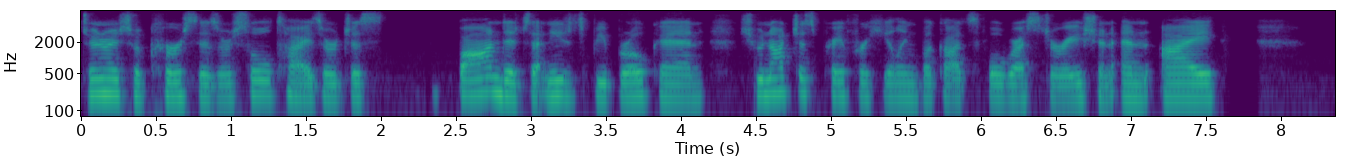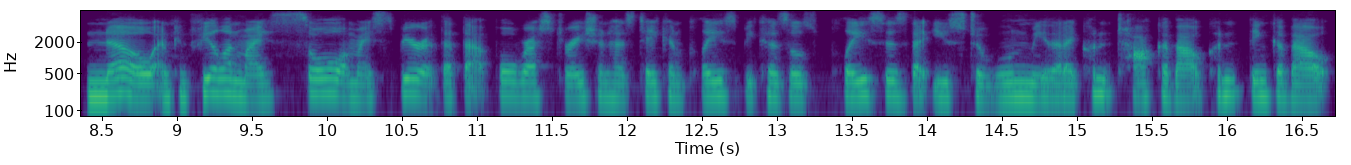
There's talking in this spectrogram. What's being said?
generational curses or soul ties or just bondage that needed to be broken, she would not just pray for healing, but God's full restoration. And I know and can feel in my soul and my spirit that that full restoration has taken place because those places that used to wound me that I couldn't talk about, couldn't think about,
